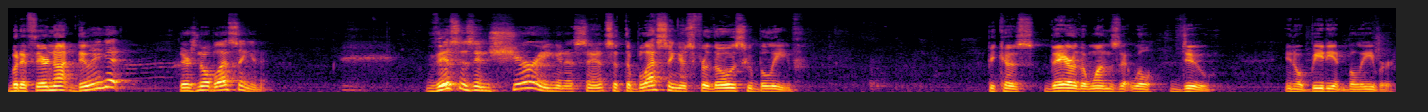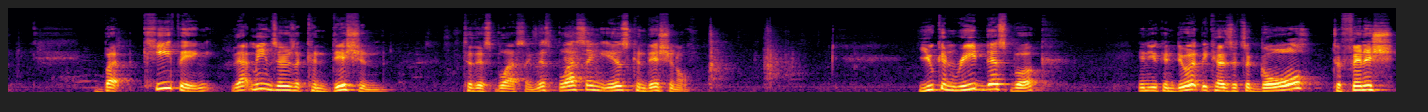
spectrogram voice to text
but if they're not doing it, there's no blessing in it. This is ensuring, in a sense, that the blessing is for those who believe because they are the ones that will do, an obedient believer. But keeping, that means there's a condition to this blessing. This blessing is conditional. You can read this book and you can do it because it's a goal to finish.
